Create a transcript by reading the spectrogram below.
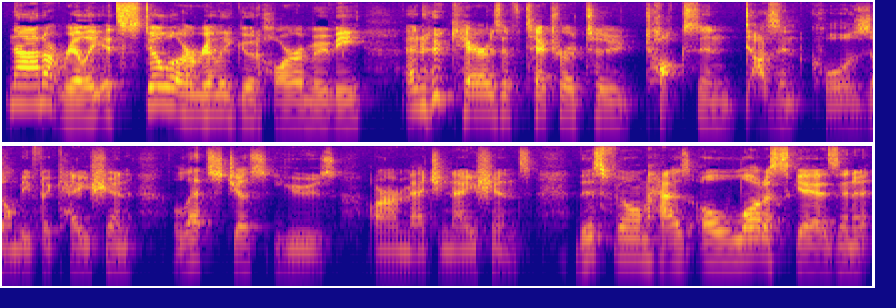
Nah, not really. It's still a really good horror movie. And who cares if tetrodotoxin doesn't cause zombification? Let's just use our imaginations. This film has a lot of scares in it.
